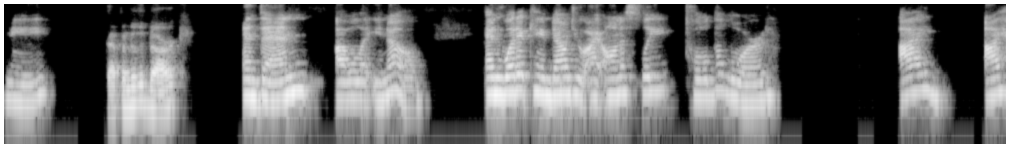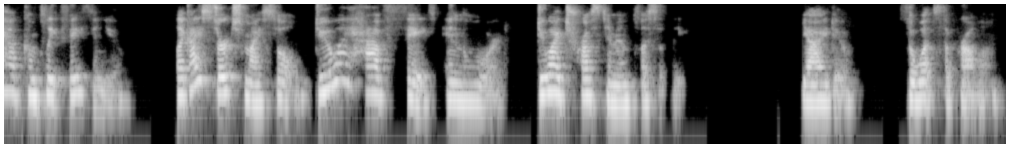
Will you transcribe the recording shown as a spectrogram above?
me? Step into the dark. And then I will let you know. And what it came down to, I honestly told the Lord, I I have complete faith in you. Like I searched my soul. Do I have faith in the Lord? Do I trust him implicitly? Yeah, I do. So what's the problem?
